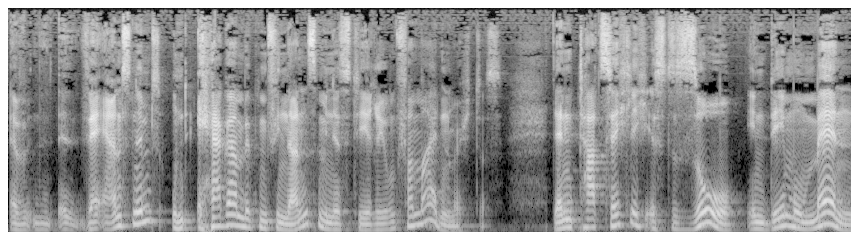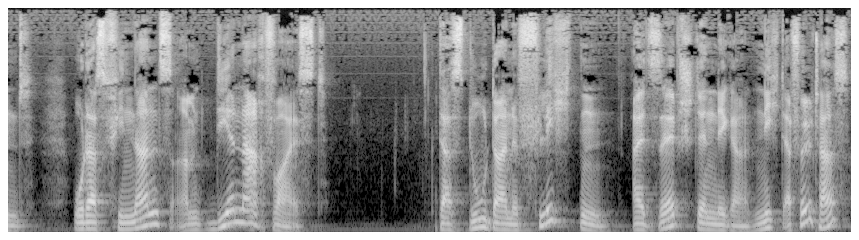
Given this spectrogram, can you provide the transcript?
sehr ernst nimmst und Ärger mit dem Finanzministerium vermeiden möchtest. Denn tatsächlich ist es so, in dem Moment, wo das Finanzamt dir nachweist, dass du deine Pflichten als Selbstständiger nicht erfüllt hast,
